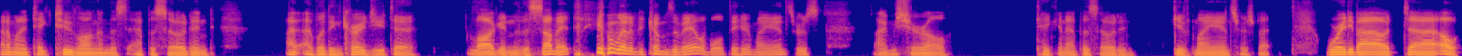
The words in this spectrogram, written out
I don't want to take too long on this episode, and I, I would encourage you to log into the summit when it becomes available to hear my answers. I'm sure I'll take an episode and give my answers, but worried about, uh, oh,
